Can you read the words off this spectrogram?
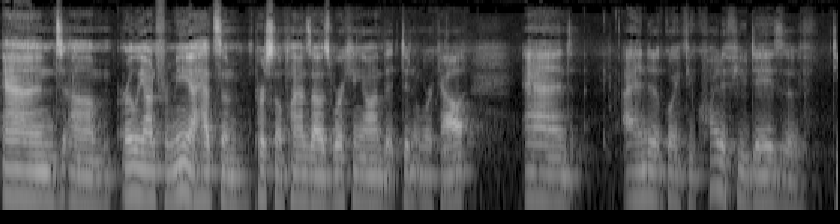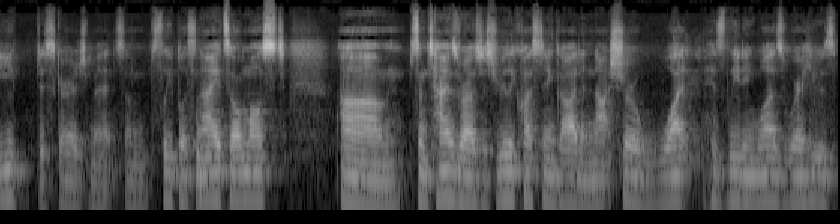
And um, early on for me, I had some personal plans I was working on that didn't work out. And I ended up going through quite a few days of deep discouragement, some sleepless nights almost, um, some times where I was just really questioning God and not sure what His leading was, where He was,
